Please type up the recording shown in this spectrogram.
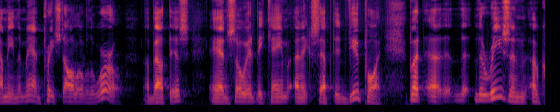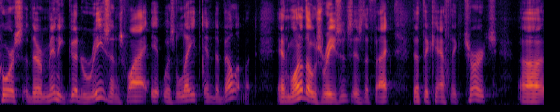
I mean, the man preached all over the world about this, and so it became an accepted viewpoint. But uh, the, the reason, of course, there are many good reasons why it was late in development. And one of those reasons is the fact that the Catholic Church uh,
